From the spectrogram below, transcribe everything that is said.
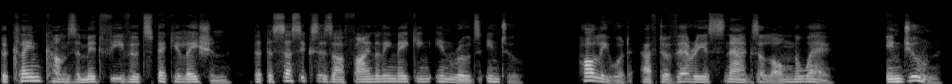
The claim comes amid fevered speculation that the Sussexes are finally making inroads into Hollywood after various snags along the way. In June,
